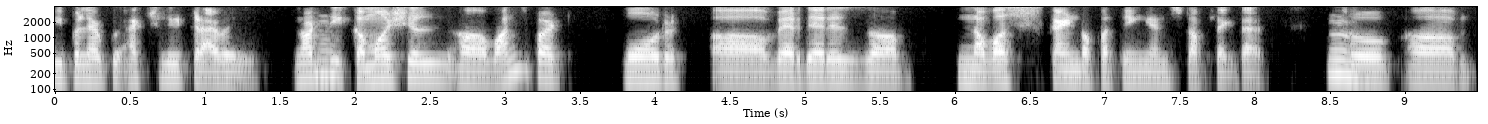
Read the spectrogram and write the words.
people have to actually travel. Not Mm. the commercial uh, ones, but more uh, where there is uh, Navas kind of a thing and stuff like that. Mm. So, um,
